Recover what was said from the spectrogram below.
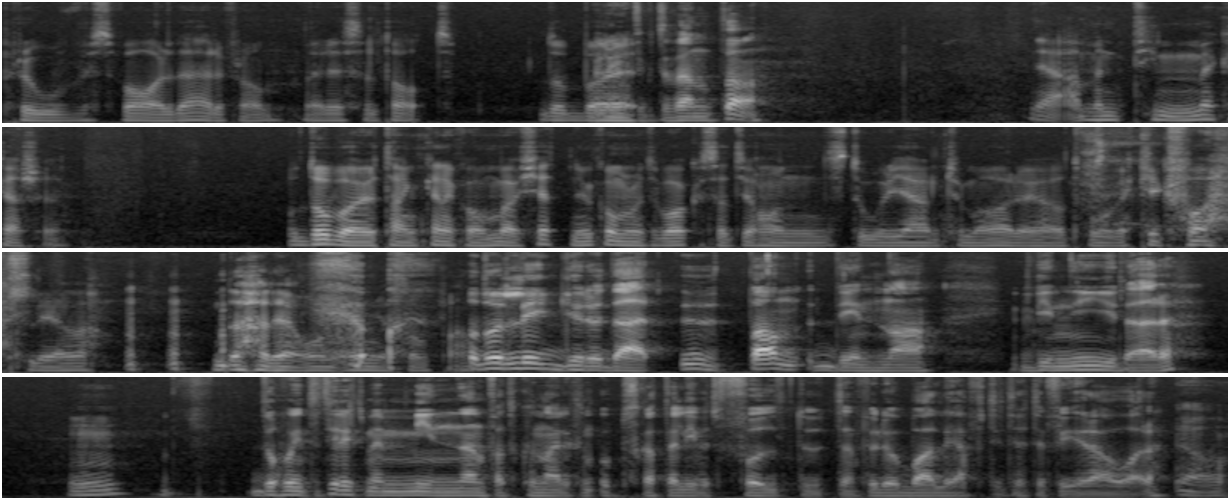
provsvar därifrån med resultat. Då Hur länge började, fick du vänta? ja men en timme kanske Och då började tankarna komma, shit nu kommer de tillbaka så att jag har en stor hjärntumör och jag har två veckor kvar att leva Då hade jag ång- ångest som fan Och då ligger du där utan dina vinyler. Mm. Du har inte tillräckligt med minnen för att kunna liksom uppskatta livet fullt ut än, för du har bara levt i 34 år. Ja.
